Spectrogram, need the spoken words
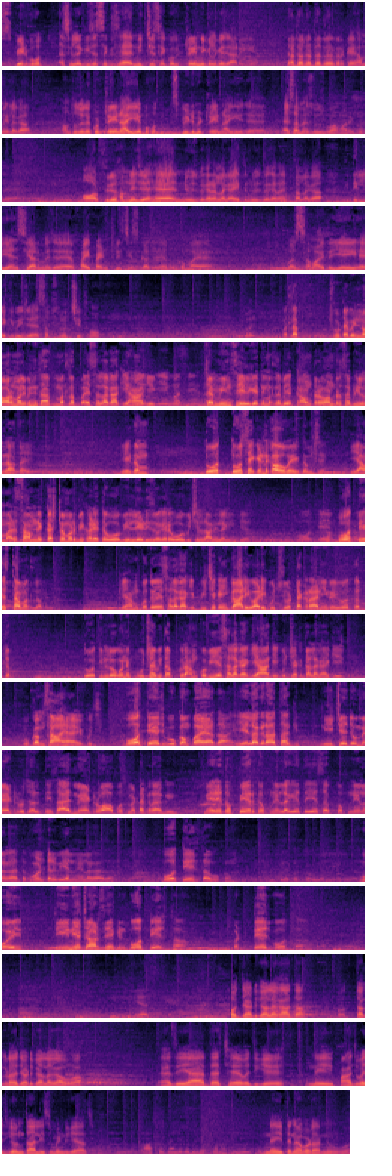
स्पीड बहुत ऐसी लगी जैसे किसी है नीचे से कोई ट्रेन निकल के जा रही है। धर धर धर धर करके हमें लगा। हम तो सोचे कोई ट्रेन आई है बहुत स्पीड में ट्रेन आई है जो है ऐसा महसूस हुआ हमारे को जो है। और फिर हमने जो है न्यूज़ वगैरह लगाई तो न्यूज़ वगैरह में पता लगा कि दिल्ली एनसीआर में जो है फाइव पॉइंट थ्री सिक्स का जो है भूकंप आया है। बस हमारी तो यही है कि भी जो है सब सुरक्षित हों। मतलब छोटा भी नॉर्मल भी नहीं था मतलब ऐसा लगा कि हाँ कि ज़मीन से हिल गए थे मतलब ये काउंटर वाउंटर सब हिल रहा था एकदम दो दो सेकंड का होगा एकदम से। ये हमारे सामने कस्टमर भी खड़े थे, वो भी लेडीज़ वगैरह, वो भी चिल्लाने लगी थी। बहुत तेज था मतलब। कि हमको तो ऐसा लगा कि पीछे कहीं गाड़ी वाड़ी कुछ टकरा नहीं गई हो। तब जब दो तीन लोगों ने पूछा भी, तब हमको भी ऐसा लगा कि हाँ कि कुछ झटका लगा कि भूकंप सा आया है कुछ। बहुत तेज भूकंप आया था। ये लग रहा था कि नीचे जो मेट्रो चलती, शायद मेट्रो आपस में टकरा गई। मेरे तो पैर कपने लगे थे, ये सब कपने लगा था। काउंटर भी हलने लगा था। बहुत तेज था भूकंप। वही तीन या चार सेकंड बहुत तेज था बट तेज बहुत था। हाँ। यस बहुत झटका लगा था बहुत तगड़ा झटका लगा हुआ। ऐसे ही आया था छः बज के नहीं पाँच बज के उनतालीस मिनट के आसपास। नहीं इतना बड़ा नहीं हुआ।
